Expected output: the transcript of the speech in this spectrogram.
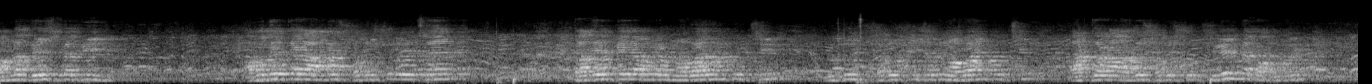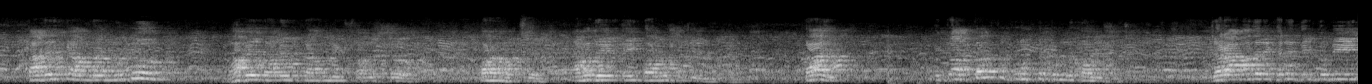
আমরা দেশব্যাপী, আমাদের যারা আগের সদস্য রয়েছেন, তাদেরকে আমরা নবায়ন করছি, নতুন সদস্য হিসেবে নবায়ন করছি, আর যারা আগের সদস্য ছিলেন না কখনোই, তাদেরকে আমরা নতুন ভাবে দলের প্রাথমিক সদস্য করা হচ্ছে আমাদের এই কর্মসূচির মধ্যে। তাই এটা অত্যন্ত গুরুত্বপূর্ণ কর্মসূচি, যারা আমাদের এখানে দীর্ঘদিন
